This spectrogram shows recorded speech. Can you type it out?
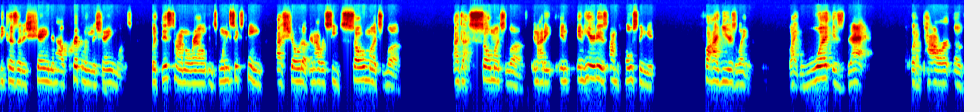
because of the shame and how crippling the shame was. But this time around in 2016, I showed up and I received so much love. I got so much love. And I didn't, and, and here it is, I'm hosting it five years later. Like, what is that but a power of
